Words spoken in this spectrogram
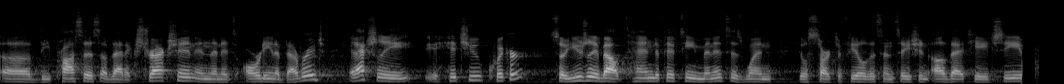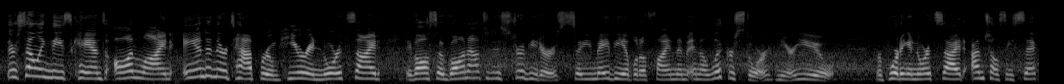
of the process of that extraction and then it's already in a beverage, it actually it hits you quicker. So usually about 10 to 15 minutes is when you'll start to feel the sensation of that THC. They're selling these cans online and in their tap room here in Northside. They've also gone out to distributors, so you may be able to find them in a liquor store near you. Reporting in Northside, I'm Chelsea Sick.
